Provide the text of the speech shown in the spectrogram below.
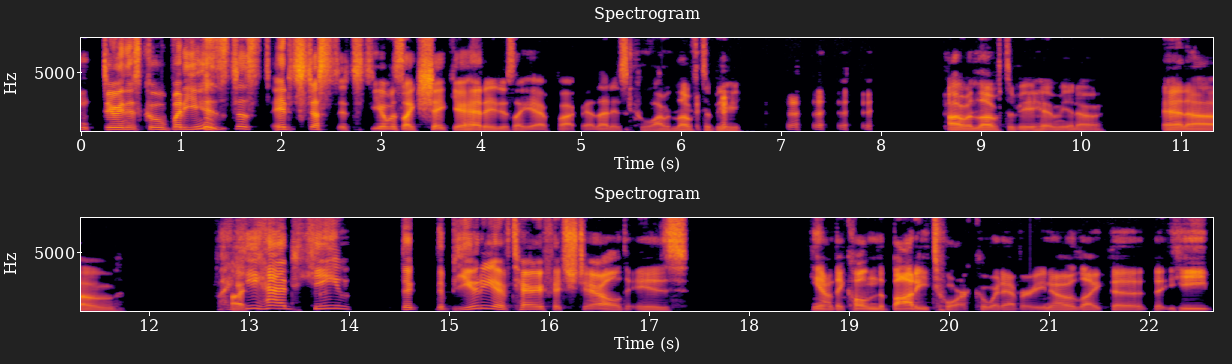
doing this cool, but he is just it's just it's you almost like shake your head and you're just like yeah fuck man that is cool. I would love to be. I would love to be him, you know, and um But I- he had he the the beauty of Terry Fitzgerald is you know they call him the body torque or whatever you know like the, the he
